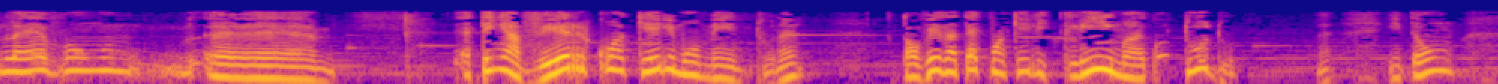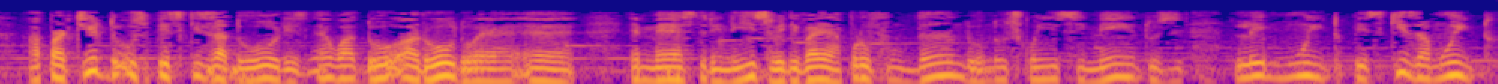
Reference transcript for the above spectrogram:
levam. É, tem a ver com aquele momento, né? talvez até com aquele clima, com tudo. Né? Então, a partir dos pesquisadores, né? o Haroldo é, é é mestre nisso, ele vai aprofundando nos conhecimentos, lê muito, pesquisa muito,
